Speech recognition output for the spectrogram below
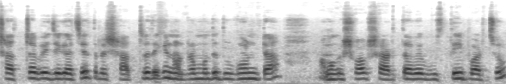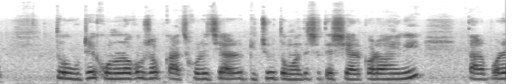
সাতটা বেজে গেছে। তাহলে সাতটা থেকে নটার মধ্যে দু ঘণ্টা আমাকে সব সারতে হবে, বুঝতেই পারছ। তো উঠে কোনো রকম সব কাজ করেছি, আর কিছু তোমাদের সাথে শেয়ার করা হয়নি। তারপরে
